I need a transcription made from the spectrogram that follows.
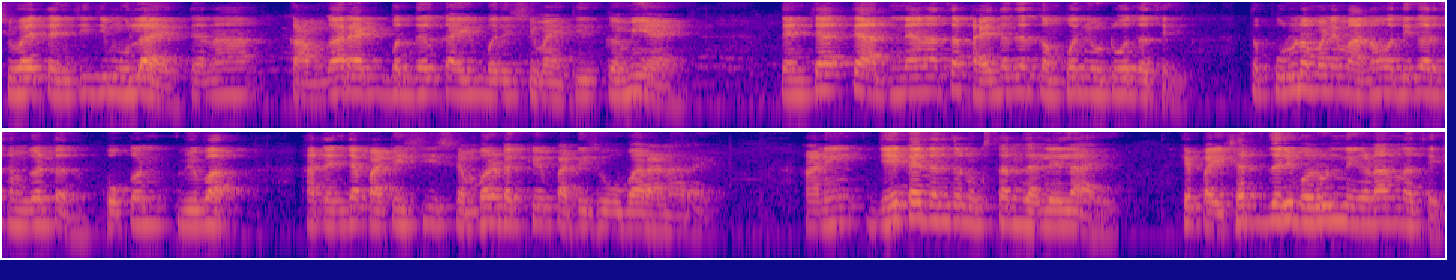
शिवाय त्यांची जी मुलं आहेत त्यांना कामगार ॲक्टबद्दल काही बरीचशी माहिती कमी आहे. त्यांच्या त्या अज्ञानाचा फायदा जर कंपनी उठवत असेल तर पूर्णपणे मानव अधिकार संघटन कोकण विभाग हा त्यांच्या पाठीशी शंभर टक्के पाठीशी उभा राहणार आहे. आणि जे काही त्यांचं नुकसान झालेलं आहे हे पैशात जरी भरून निघणार नसेल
